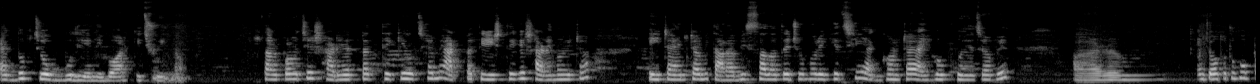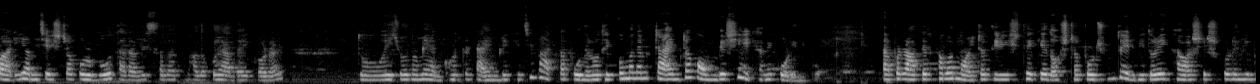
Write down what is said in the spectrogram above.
একদম চোখ বুলিয়ে নিব আর কিছুই না। তারপর হচ্ছে সাড়ে আটটার থেকে হচ্ছে আমি আটটা তিরিশ থেকে সাড়ে নয়টা এই টাইমটা আমি তারাবির সালাতের জন্য রেখেছি। এক ঘন্টায় আই হোপ হয়ে যাবে। আর যতটুকু পারি আমি চেষ্টা করব তারাবির সালাত ভালো করে আদায় করার। তো এই জন্য আমি এক ঘণ্টা টাইম রেখেছি বা আটটা পনেরো থেকেও মানে আমি টাইমটা কম বেশি এখানে করে নিব। তারপর রাতের খাবার নয়টা তিরিশ থেকে দশটা পর্যন্ত এর ভিতরেই খাওয়া শেষ করে নিব।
